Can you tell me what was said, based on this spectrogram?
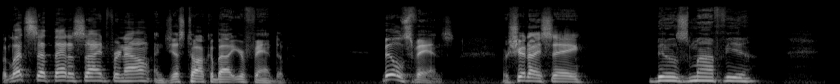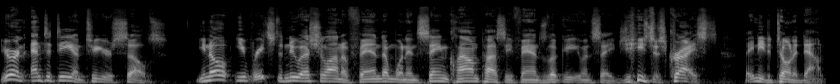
But let's set that aside for now and just talk about your fandom. Bills fans, or should I say, Bills Mafia. You're an entity unto yourselves. You know, you've reached a new echelon of fandom when insane clown posse fans look at you and say, Jesus Christ, they need to tone it down.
